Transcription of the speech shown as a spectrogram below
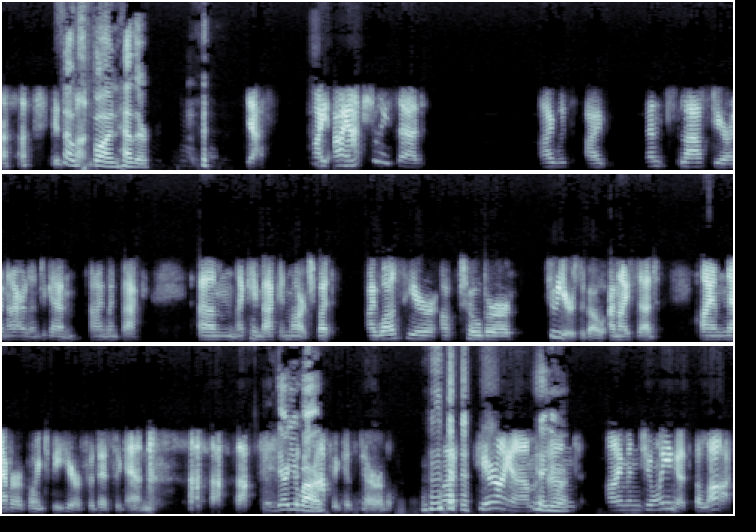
it sounds fun. fun, Heather. yes. I I actually said I was I went last year in Ireland again. I went back. Um I came back in March, but I was here October two years ago and I said I am never going to be here for this again. there you the are. Traffic is terrible. But here I am and are. I'm enjoying it a lot.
